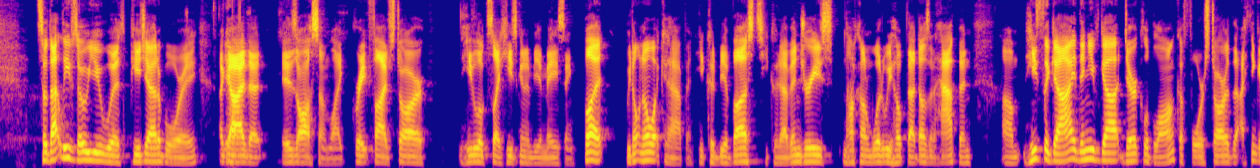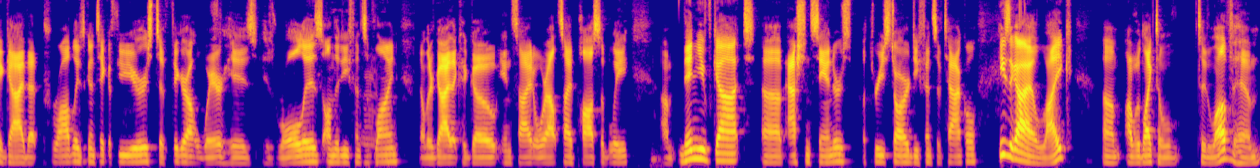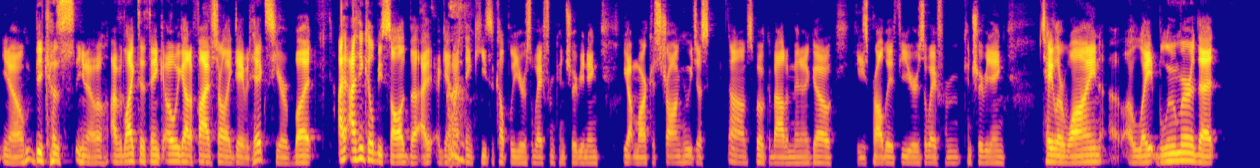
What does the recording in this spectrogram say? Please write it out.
So that leaves OU with PJ Adebawore, a yeah. guy that is awesome, like great five star. He looks like he's going to be amazing. But we don't know what could happen. He could be a bust. He could have injuries. Knock on wood, we hope that doesn't happen. Um, he's the guy. Then you've got Derek LeBlanc, a four star. That I think a guy that probably is going to take a few years to figure out where his his role is on the defensive mm-hmm. line. Another guy that could go inside or outside possibly. Um, then you've got uh, Ashton Sanders, a three star defensive tackle. He's a guy I like. Um, I would like to to love him, you know, because you know I would like to think, oh, we got a five star like David Hicks here, but I, I, think he'll be solid. But I, again, I think he's a couple years away from contributing. You got Markus Strong, who we just um, spoke about a minute ago. He's probably a few years away from contributing. Taylor Wein, a, a late bloomer that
